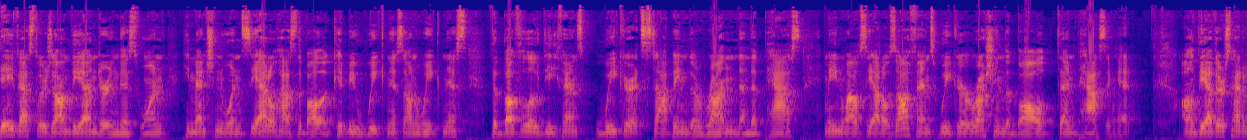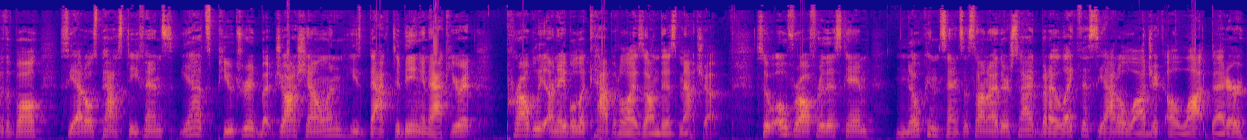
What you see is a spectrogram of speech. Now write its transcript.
Dave Essler's on the under in this one. He mentioned when Seattle has the ball, it could be weakness on weakness. The Buffalo defense weaker at stopping the run than the pass. Meanwhile, Seattle's offense weaker rushing the ball than passing it. On the other side of the ball, Seattle's pass defense, yeah, it's putrid, but Josh Allen, he's back to being inaccurate, probably unable to capitalize on this matchup. So overall for this game, no consensus on either side, but I like the Seattle logic a lot better.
